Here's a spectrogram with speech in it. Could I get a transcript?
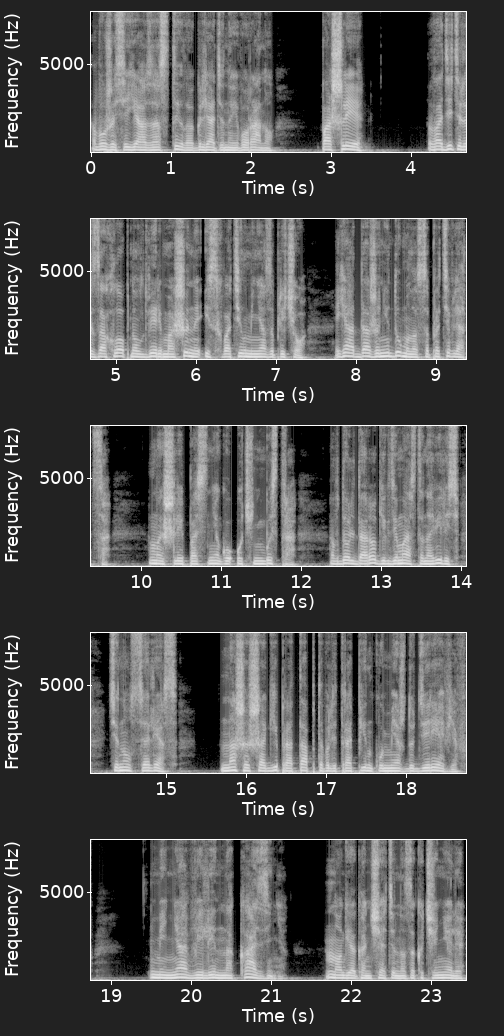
В ужасе я застыла, глядя на его рану. «Пошли!» Водитель захлопнул дверь машины и схватил меня за плечо. Я даже не думала сопротивляться. Мы шли по снегу очень быстро. Вдоль дороги, где мы остановились, тянулся лес. Наши шаги протаптывали тропинку между деревьев. Меня вели на казнь. Ноги окончательно закоченели,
